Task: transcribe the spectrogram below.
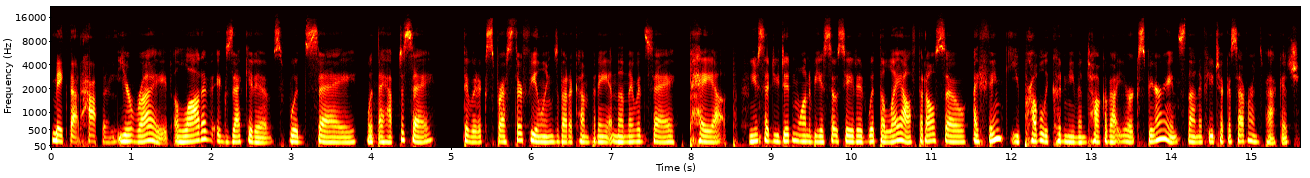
make that happen. You're right. A lot of executives would say what they have to say. They would express their feelings about a company and then they would say, pay up. You said you didn't want to be associated with the layoff, but also I think you probably couldn't even talk about your experience then if you took a severance package.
